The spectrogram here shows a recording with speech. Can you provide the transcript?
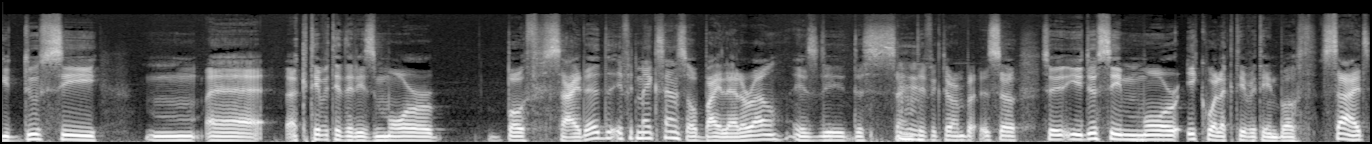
you do see mm, uh, activity that is more both sided, if it makes sense, or bilateral is the, the scientific term. But so so you do see more equal activity in both sides.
